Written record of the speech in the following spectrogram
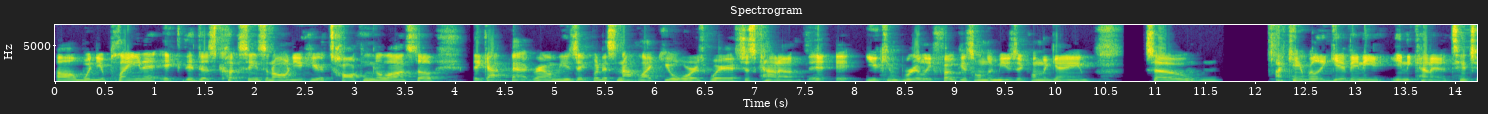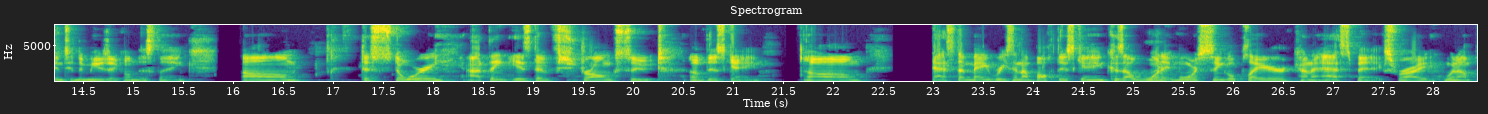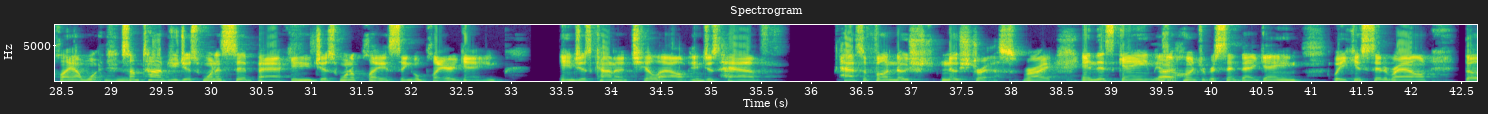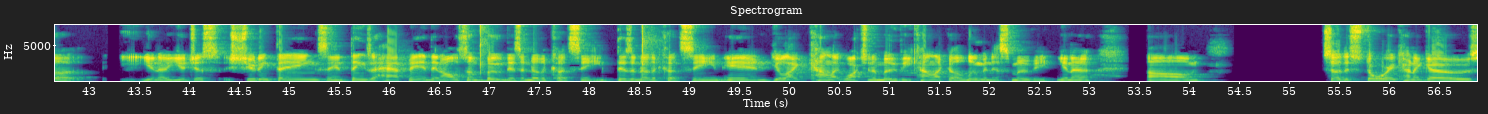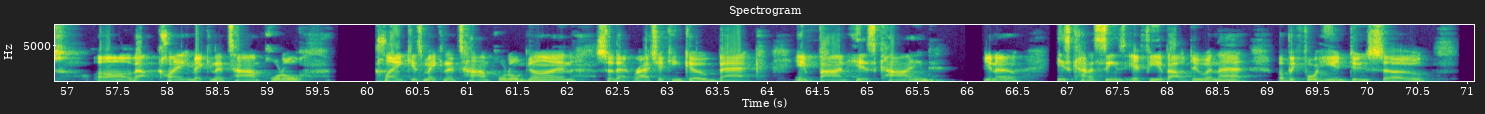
um, when you're playing it, it, it does cutscenes and all, and you hear talking a lot and stuff. They got background music, but it's not like yours where it's just kind of it, it, you can really focus on the music on the game. So Mhm. I can't really give any any kind of attention to the music on this thing. Um, the story I think is the strong suit of this game. Um, that's the main reason I bought this game because I wanted more single player kind of aspects, right? When I'm playing, I want Mhm. sometimes you just want to sit back and you just want to play a single player game and just kind of chill out and just have have some fun, no sh- no stress, right? And this game is Right. hundred percent that game where you can sit around the you know you're just shooting things and things are happening and then all of a sudden boom there's another cutscene there's another cutscene and you're like kind of like watching a movie kind of like a luminous movie you know um so the story kind of goes uh, about Clank making a time portal. Clank is making a time portal gun so that Ratchet can go back and find his kind. You know, he's kind of seems iffy about doing that, but before he can do so,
